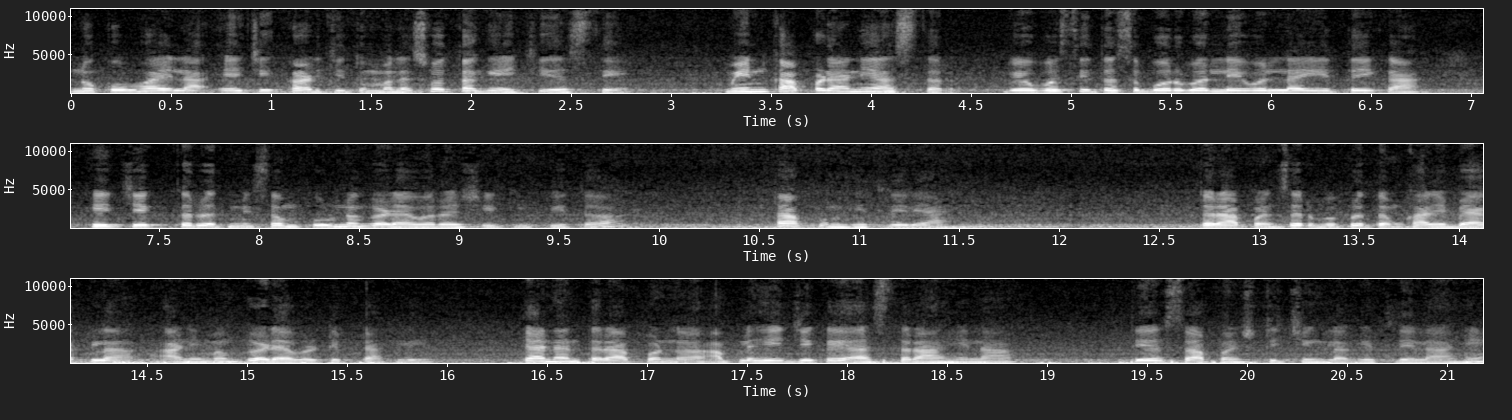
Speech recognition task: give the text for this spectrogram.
नको व्हायला याची काळजी तुम्हाला स्वतः घ्यायची असते. मेन कापड आणि अस्तर व्यवस्थित असं बरोबर लेवलला येतं आहे का हे चेक करत मी संपूर्ण गळ्यावर अशी टिप इथं टाकून घेतलेली आहे. तर आपण सर्वप्रथम खाली बॅकला आणि मग गळ्यावर टिप टाकली. त्यानंतर आपण आपलं हे जे काही अस्तर आहे ना ते असं आपण स्टिचिंगला घेतलेलं आहे.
